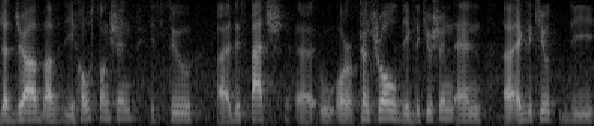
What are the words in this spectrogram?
the, job of the host function. It's to uh, dispatch uh, or control the execution and execute the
